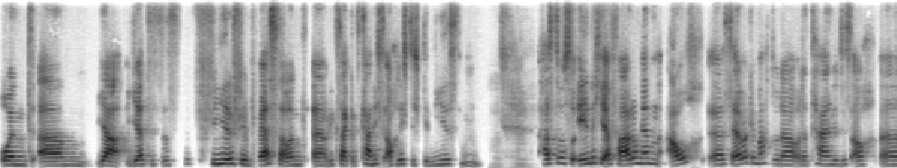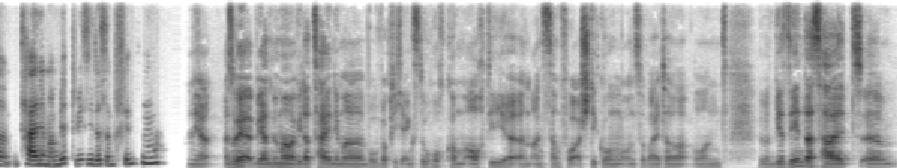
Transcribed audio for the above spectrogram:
Und ähm, ja, jetzt ist es viel, viel besser und äh, wie gesagt, jetzt kann ich es auch richtig genießen. Mhm. Hast du so ähnliche Erfahrungen auch äh, selber gemacht oder, oder teilen dir das auch äh, Teilnehmer mit, wie sie das empfinden? Ja, Also wir, wir haben immer mal wieder Teilnehmer, wo wirklich Ängste hochkommen, auch die ähm, Angst haben vor Erstickung und so weiter. Und äh, wir sehen das halt ähm,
